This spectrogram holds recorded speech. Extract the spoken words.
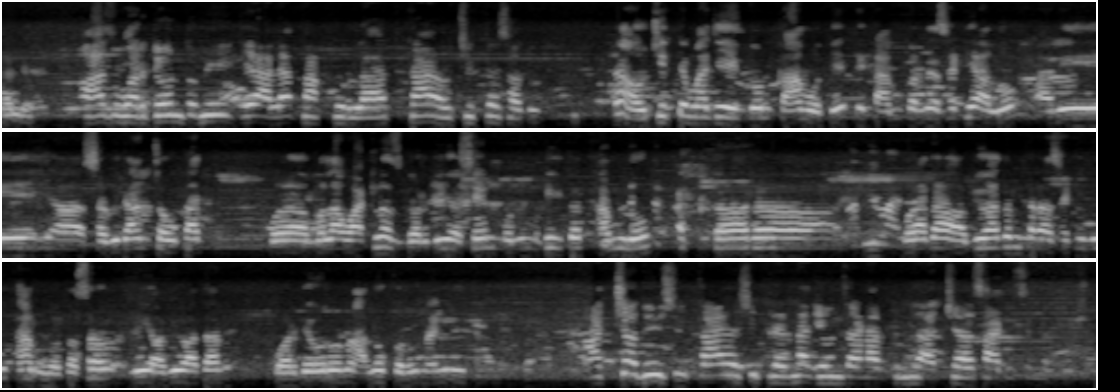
धन्यवाद. आज वर्धेहून तुम्ही हे आल्यात नागपूरला काय औचित्य साधू? औचित्य माझे एक दोन काम होते. ते काम करण्यासाठी आलो आणि संविधान चौकात मला वाटलंच गर्दी असेल म्हणून मी इथं थांबलो. तर मग आता अभिवादन करायसाठी मी थांबलो. तसं मी अभिवादन वर्धेवरून आलो करून आणि. आजच्या दिवशी काय अशी प्रेरणा घेऊन जाणार तुम्ही? आजच्या साठ डिसेंबर दिवशी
